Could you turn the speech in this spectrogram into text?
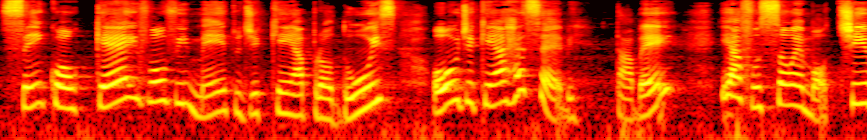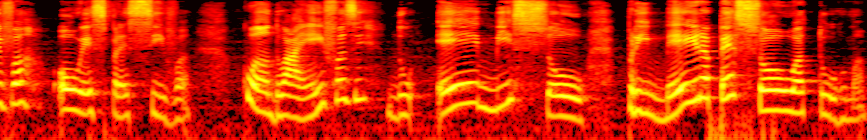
sem qualquer envolvimento de quem a produz ou de quem a recebe, tá bem? E a função emotiva ou expressiva, quando a ênfase no emissor, primeira pessoa, turma,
